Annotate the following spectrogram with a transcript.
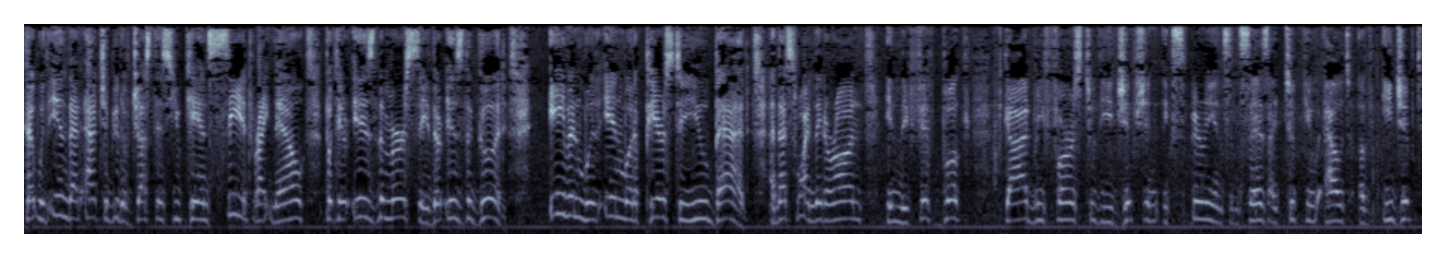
that within that attribute of justice, you can't see it right now, but there is the mercy, there is the good even within what appears to you bad. And that's why later on in the fifth book, God refers to the Egyptian experience and says, I took you out of Egypt,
